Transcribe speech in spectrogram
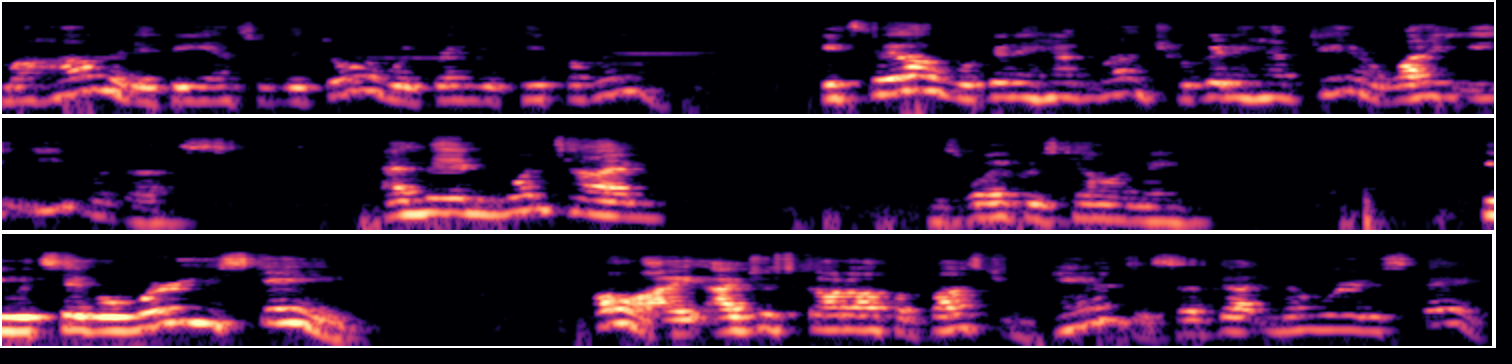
Muhammad, if he answered the door, would bring the people in. He'd say, "Oh, we're going to have lunch. We're going to have dinner. Why don't you eat with us?" And then one time, his wife was telling me, he would say, Well, where are you staying? Oh, I, I just got off a bus from Kansas. I've got nowhere to stay.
